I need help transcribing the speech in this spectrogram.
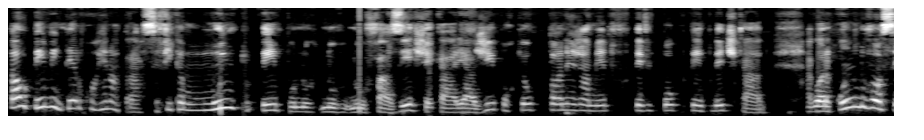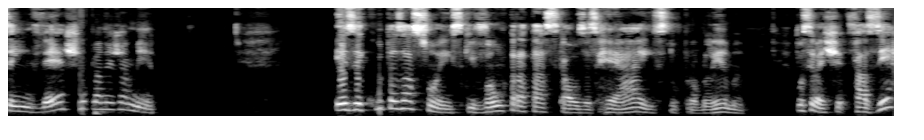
está o tempo inteiro correndo atrás. Você fica muito tempo no, no, no, fazer, checar e agir, porque o planejamento teve pouco tempo dedicado. Agora, quando você investe no planejamento, executa as ações que vão tratar as causas reais do problema, você vai fazer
